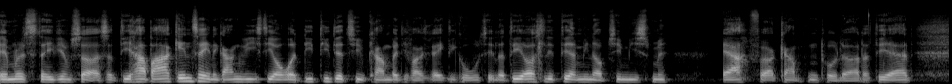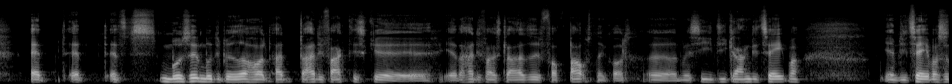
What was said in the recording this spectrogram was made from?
Emirates Stadium, så altså, de har bare gentagende gange vist i år, at de, de der type kampe er de faktisk rigtig gode til, og det er også lidt der, min optimisme er før kampen på lørdag. Det er, at, at, at, at mod, selv mod de bedre hold, der, der har de faktisk, øh, ja, der har de faktisk klaret det forbavsende godt. Øh, og det vil sige, de gange de taber, Jamen, de taber så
